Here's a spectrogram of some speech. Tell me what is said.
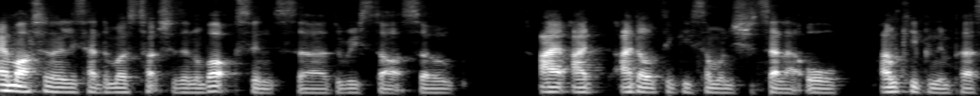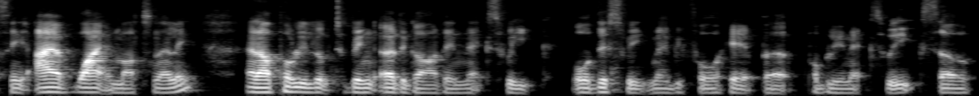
and Martinelli's had the most touches in the box since uh, the restart. So I, I I don't think he's someone you should sell at all. I'm keeping him personally. I have White and Martinelli, and I'll probably look to bring Odegaard in next week or this week, maybe for hit, but probably next week. So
